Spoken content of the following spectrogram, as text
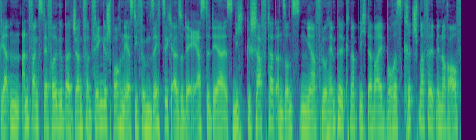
Wir hatten anfangs der Folge über John van Feen gesprochen. Er ist die 65, also der erste, der es nicht geschafft hat. Ansonsten ja, Flo Hempel knapp nicht dabei. Boris Kritschmer fällt mir noch auf.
